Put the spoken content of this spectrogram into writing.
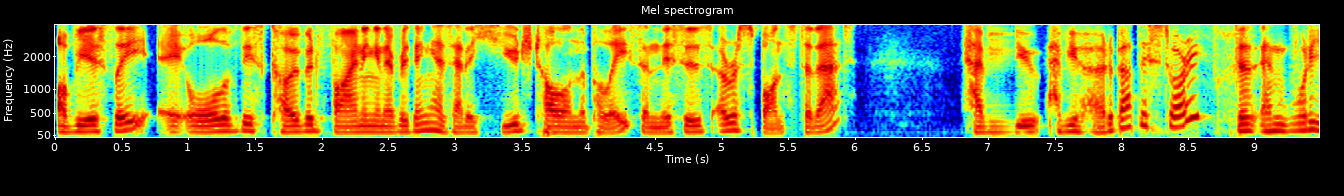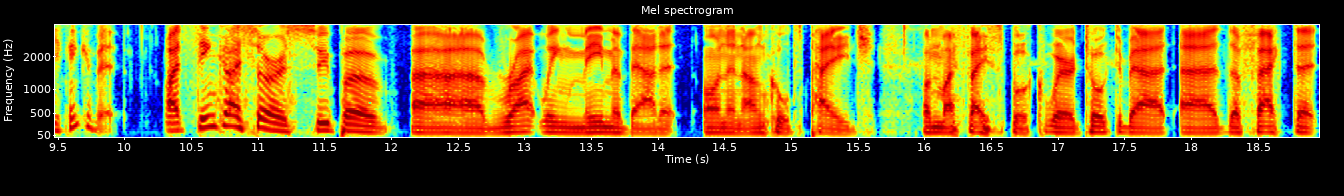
obviously eh, all of this covid fining and everything has had a huge toll on the police and this is a response to that. Have you have you heard about this story? Does, and what do you think of it? I think I saw a super uh, right wing meme about it on an uncle's page on my Facebook where it talked about uh, the fact that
